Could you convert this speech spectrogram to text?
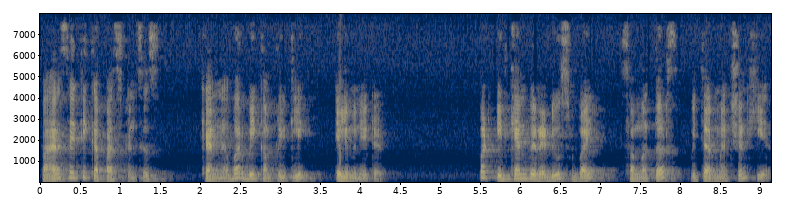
Parasitic capacitances can never be completely eliminated, but it can be reduced by some methods which are mentioned here.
